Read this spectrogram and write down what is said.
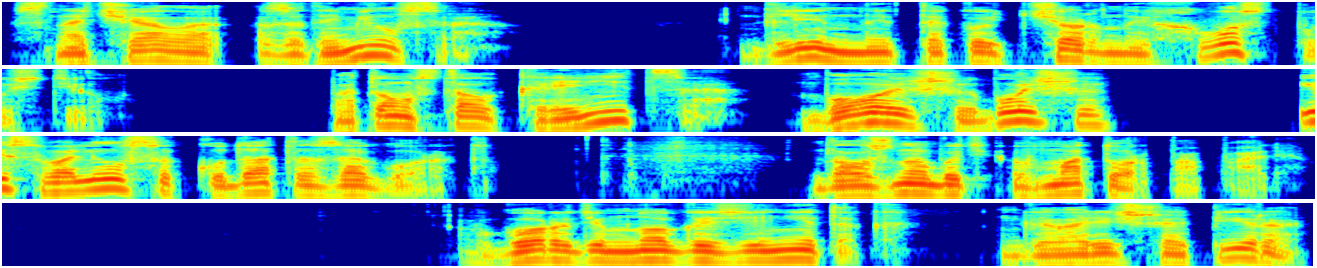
Сначала задымился, длинный такой черный хвост пустил, потом стал крениться больше, больше и свалился куда-то за город. Должно быть, в мотор попали. В городе много зениток, говорит Шапира,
